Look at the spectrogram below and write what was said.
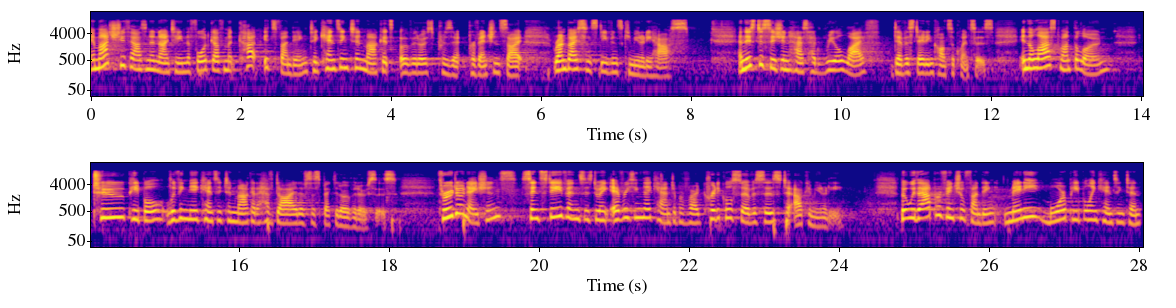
In March 2019, the Ford government cut its funding to Kensington Market's overdose pre prevention site run by St Stephen's Community House. And this decision has had real-life, devastating consequences. In the last month alone, two people living near Kensington Market have died of suspected overdoses. Through donations, St Stephen's is doing everything they can to provide critical services to our community. But without provincial funding, many more people in Kensington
